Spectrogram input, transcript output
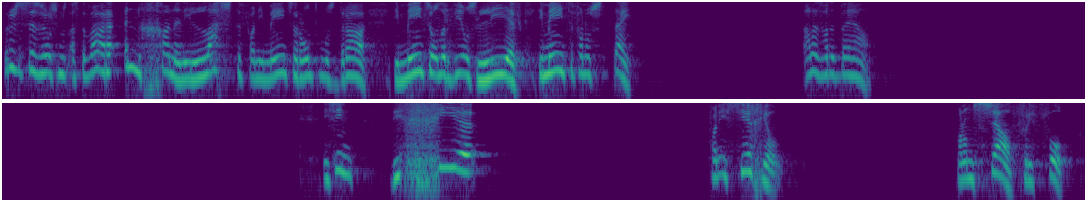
Broers en susters, ons moet as te ware ingaan in die laste van die mense rondom ons dra, die mense onder wie ons leef, die mense van ons tyd alles wat dit behels. Jy sien, die gee van Esegiel van homself vir die volk.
